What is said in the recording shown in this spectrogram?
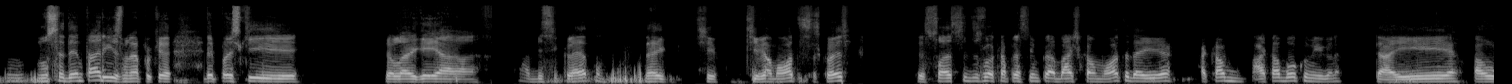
no sedentarismo, né? Porque depois que eu larguei a, a bicicleta, daí tipo, tive a moto, essas coisas, é só se deslocar para cima e para baixo com a moto, daí acabou, acabou comigo, né? Daí o,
